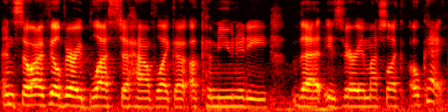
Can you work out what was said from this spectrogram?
And so I feel very blessed to have like a, a community that is very much like, okay,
